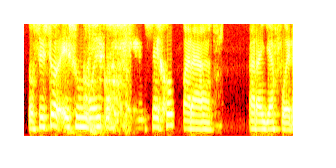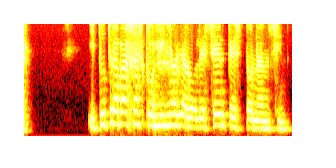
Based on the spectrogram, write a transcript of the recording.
Entonces eso es un buen consejo para, para allá afuera. Y tú trabajas con niños y adolescentes, Tonantzin.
